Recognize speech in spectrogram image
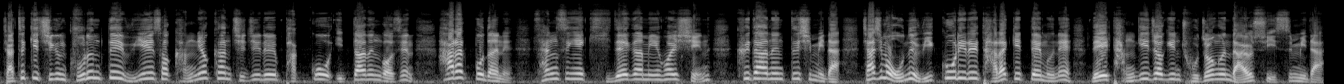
자 특히 지금 구름대 위에서 강력한 지지를 받고 있다는 것은 하락보다는 상승의 시장의 기대감이 훨씬 크다는 뜻입니다. 자, 하지만 오늘 윗꼬리를 달았기 때문에 내일 단기적인 조정은 나올 수 있습니다.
